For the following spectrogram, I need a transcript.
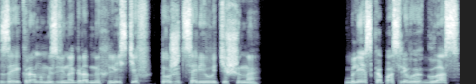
За экраном из виноградных листьев тоже царила тишина. Блеск опасливых глаз,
